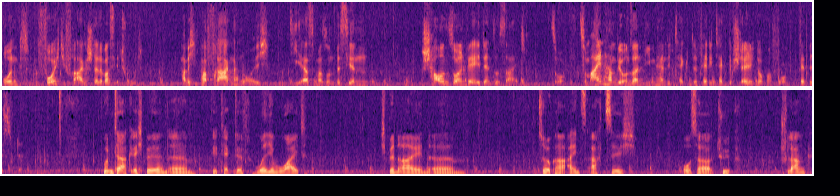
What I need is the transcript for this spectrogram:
Und bevor ich die Frage stelle, was ihr tut, habe ich ein paar Fragen an euch, die erstmal so ein bisschen schauen sollen, wer ihr denn so seid. So, zum einen haben wir unseren lieben Herrn Detective. Herr Detective, stell dich doch mal vor. Wer bist du denn? Guten Tag, ich bin ähm, Detective William White. Ich bin ein ähm, circa 1,80 großer Typ, schlank,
